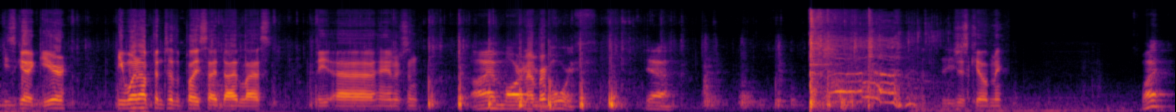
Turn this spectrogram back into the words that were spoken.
He's got gear. He went up into the place I died last, the uh, Anderson. I am already Remember? north. Yeah. He just killed me. What?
